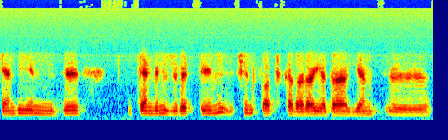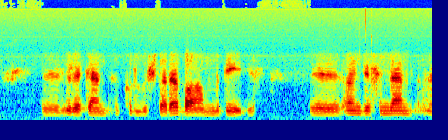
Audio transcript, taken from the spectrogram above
Kendi yenimizi kendimiz ürettiğimiz için fabrikalara ya da yem e, e, üreten kuruluşlara bağımlı değiliz. E, öncesinden e,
